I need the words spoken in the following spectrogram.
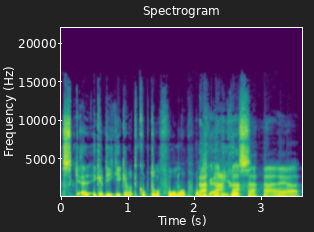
Sca- Ik heb die gekeken met de koptelefoon op, wat nog erger is. ja.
